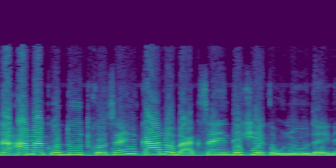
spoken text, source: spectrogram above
र आमाको दुधको चाहिँ कालो भाग चाहिँ देखिएको हुनु हुँदैन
